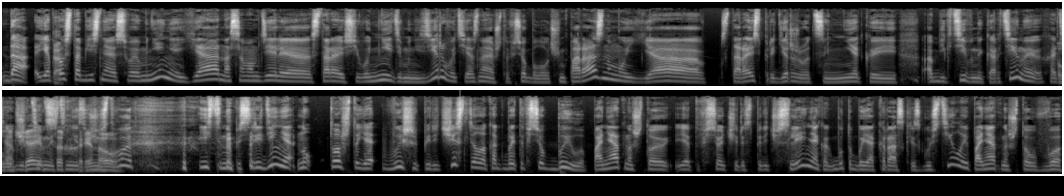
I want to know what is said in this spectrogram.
Да, я Да. просто объясняю свое мнение. Я на самом деле стараюсь его не демонизировать. Я знаю, что все было очень по-разному. Я стараюсь придерживаться некой объективной картины, хотя Получается объективности не хреново. существует. Истина посередине. Ну, то, что я выше перечислила, как бы это все было. Понятно, что это все через перечисление, как будто бы я краски сгустила, и понятно, что в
